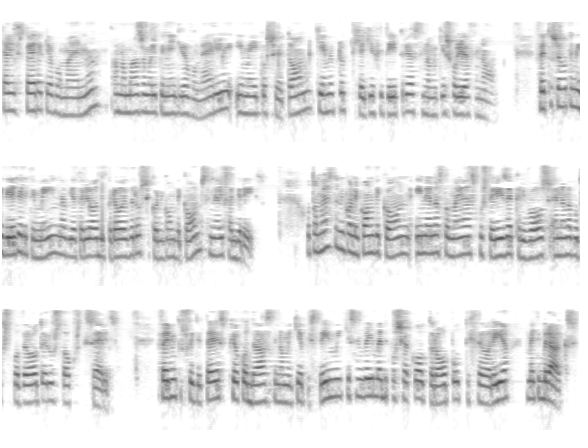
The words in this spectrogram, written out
Καλησπέρα και από μένα. Ονομάζομαι Ελπινίκη Γαβουνέλη, είμαι 20 ετών και είμαι πρωτοτυχιακή φοιτήτρια στη Νομική Σχολή Αθηνών. Φέτος έχω την ιδιαίτερη τιμή να διατελώ αντιπρόεδρος εικονικών δικών στην Έλσα Γκρι. Ο τομέας των εικονικών δικών είναι ένας τομέας που στηρίζει ακριβώς έναν από τους σπουδαιότερους στόχους της Έλσας. Φέρνει τους φοιτητές πιο κοντά στη νομική επιστήμη και συνδέει με εντυπωσιακό τρόπο τη θεωρία με την πράξη.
